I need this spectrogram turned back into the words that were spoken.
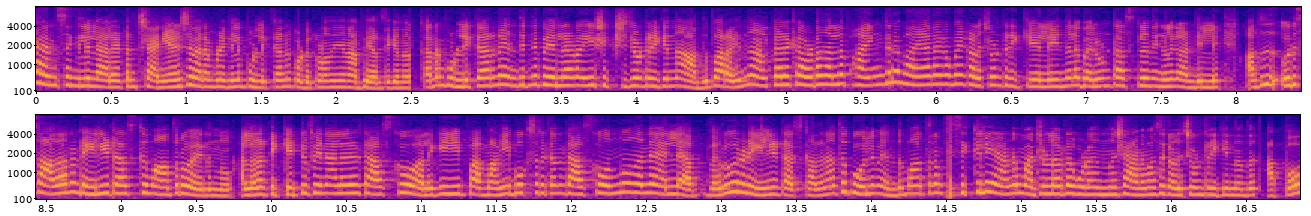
ചാൻസ് എങ്കിലും ലാലേട്ടൻ ശനിയാഴ്ച വരുമ്പോഴെങ്കിലും പുള്ളിക്കാരൻ കൊടുക്കണമെന്ന് ഞാൻ അഭ്യർത്ഥിക്കുന്നു. കാരണം പുള്ളിക്കാരനെ എന്തിന്റെ പേരിലാണോ ഈ ശിക്ഷിച്ചുകൊണ്ടിരിക്കുന്നത്? അത് പറയുന്ന ആൾക്കാരൊക്കെ അവിടെ നല്ല ഭയങ്കര ഭയാനകമായി കളിച്ചുകൊണ്ടിരിക്കുകയല്ലേ? ഇന്നലെ ബലൂൺ ടാസ്ക് നിങ്ങൾ കണ്ടില്ലേ? അത് ഒരു സാധാരണ ഡെയിലി ടാസ്ക് മാത്രമായിരുന്നു. അല്ലാതെ ടിക്കറ്റ് ഫിനാലിലെ ടാസ്കോ അല്ലെങ്കിൽ ഈ മണി ബോക്സ് എടുക്കുന്ന ടാസ്കോ ഒന്നും തന്നെ അല്ല. വെറും ഒരു ഡെയിലി ടാസ്ക് അതിനകത്ത് പോലും എന്തുമാത്രം ഫിസിക്കലിയാണ് മറ്റുള്ളവരുടെ കൂടെ നിന്ന് ഷാനവാസ് കളിച്ചുകൊണ്ടിരിക്കുന്നത്. അപ്പോൾ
